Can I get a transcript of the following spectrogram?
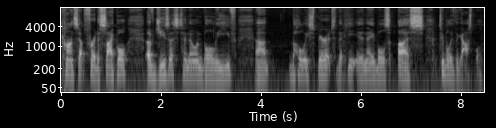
concept for a disciple of Jesus to know and believe uh, the Holy Spirit that He enables us to believe the gospel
